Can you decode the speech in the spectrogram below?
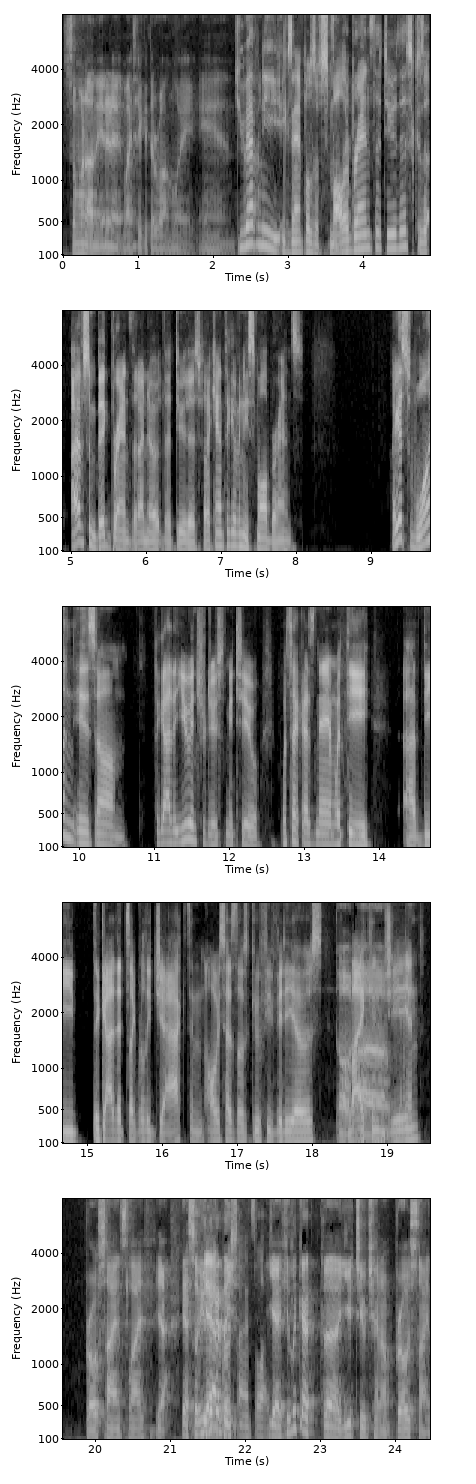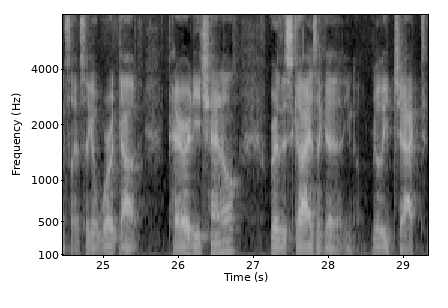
someone on the internet might take it the wrong way. And do you have um, any examples of smaller brands that do this? Because I have some big brands that I know that do this, but I can't think of any small brands. I guess one is um, the guy that you introduced me to. What's that guy's name with the uh, the the guy that's like really jacked and always has those goofy videos? Oh, Mike uh, and Gian. Bro Science Life. Yeah, yeah. So if you yeah, look at Bro the Science Life. yeah, if you look at the YouTube channel Bro Science Life, it's like a workout parody channel where this guy is like a you know really jacked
